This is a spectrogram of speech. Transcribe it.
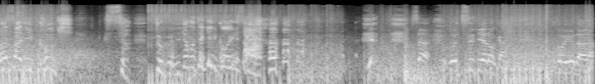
まさに今季くそどこにいても敵に攻撃さ さあ落ち着いてやろうか。こういうのはな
